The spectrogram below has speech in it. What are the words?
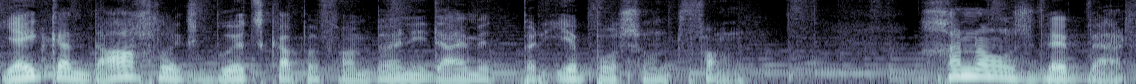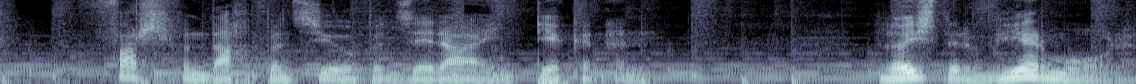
Jy kan daagliks boodskappe van Bernie Diamond per e-pos ontvang. Gaan na ons webwerf varsvandag.co.za en teken in. Luister weer môre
